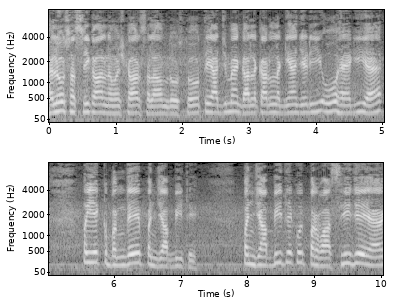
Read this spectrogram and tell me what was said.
ਹੈਲੋ, ਸਤਿ ਸ੍ਰੀ ਅਕਾਲ, ਨਮਸਕਾਰ, ਸਲਾਮ ਦੋਸਤੋ। ਤੇ ਅੱਜ ਮੈਂ ਗੱਲ ਕਰਨ ਲੱਗਿਆ ਜਿਹੜੀ ਉਹ ਹੈਗੀ ਹੈ ਭਈ ਇੱਕ ਬੰਦੇ ਪੰਜਾਬੀ ਤੇ। ਪੰਜਾਬੀ ਤੇ ਕੋਈ ਪ੍ਰਵਾਸੀ ਜੇ ਹੈ,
